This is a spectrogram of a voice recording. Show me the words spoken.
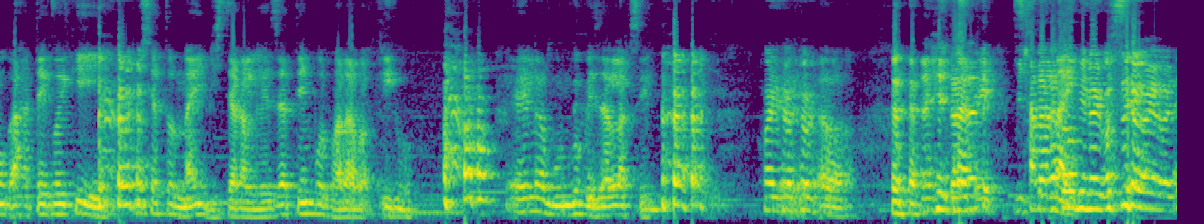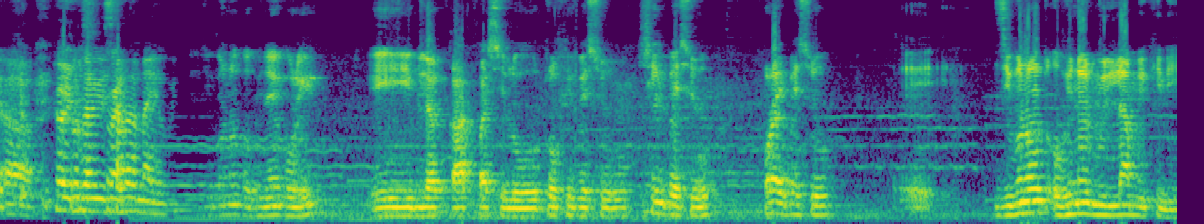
মোক আহাতে কয় কি পইচাটো নাই বিছ টকা লৈ যা টেম্পৰ ভাড়া বা এইবিলাক মনটো বেজাৰ লাগছিল হয় হয় হয়। অভিনয় জীৱনত অভিনয় কৰি এইবিলাক কাৰ্ড পাইছিলোঁ ট্ৰফি পাইছোঁ চিল পাইছোঁ শৰাই পাইছোঁ জীৱনত অভিনয়ৰ মূল্যাম এইখিনি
